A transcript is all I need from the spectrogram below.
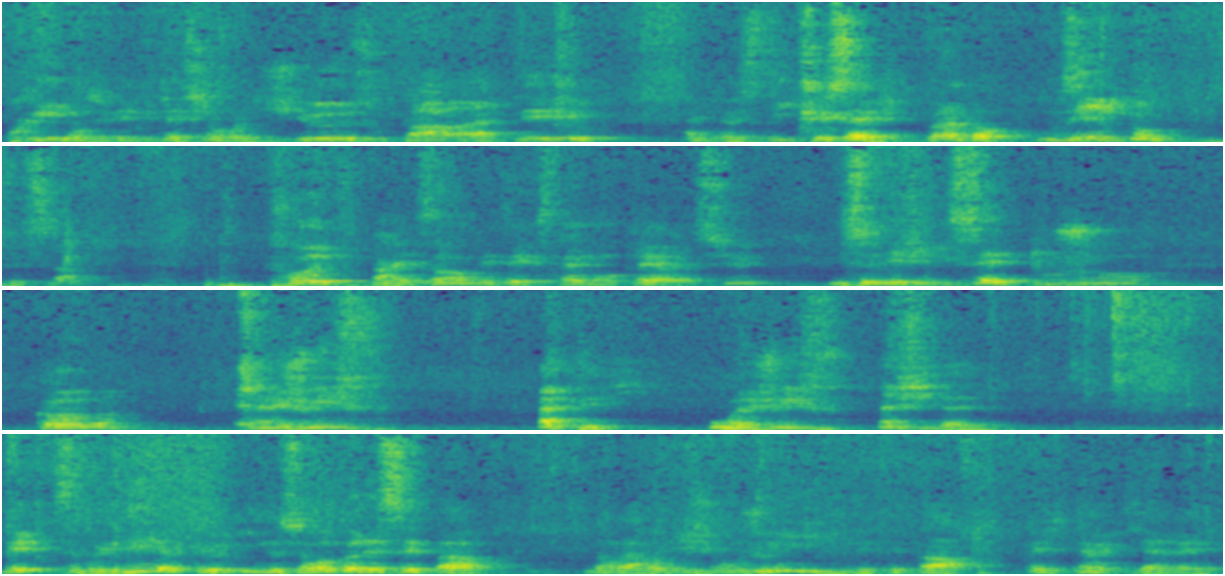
pris dans une éducation religieuse ou pas, athée, agnostique, que sais-je, peu importe, nous héritons de cela. Freud, par exemple, était extrêmement clair là-dessus. Il se définissait toujours comme un juif athée ou un juif infidèle. Mais ça voulait dire qu'il ne se reconnaissait pas dans la religion juive, il n'était pas quelqu'un qui allait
